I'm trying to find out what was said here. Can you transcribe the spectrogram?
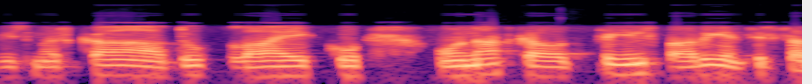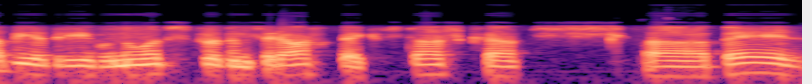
vismaz kādu laiku. Un atkal, principā, viens ir sabiedrība, un otrs, protams, ir aspekts tas, ka uh, bez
